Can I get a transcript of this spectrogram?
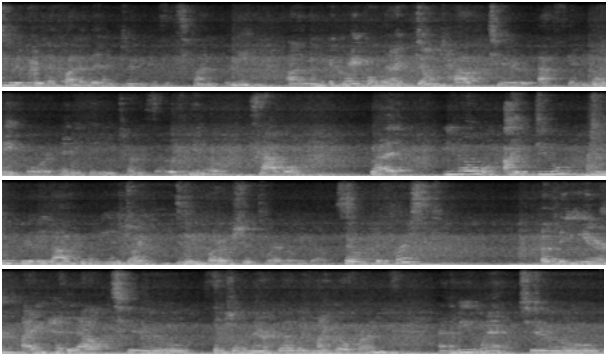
do it for the fun of it. I do it because it's fun for me. I'm grateful that I don't have to ask anybody for anything in terms of, you know, travel. But, you know, I do do really love and really enjoy doing photo shoots wherever we go. So the first of the year, I headed out to Central America with my girlfriends and we went to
